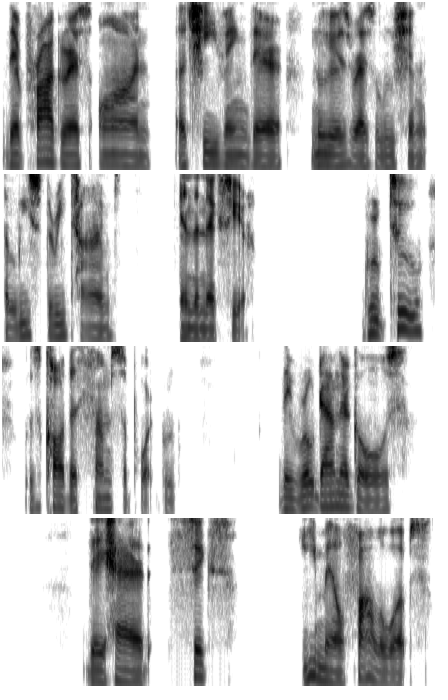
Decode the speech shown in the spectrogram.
their progress on achieving their New Year's resolution at least three times in the next year. Group two was called the Some Support Group. They wrote down their goals. They had six email follow ups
